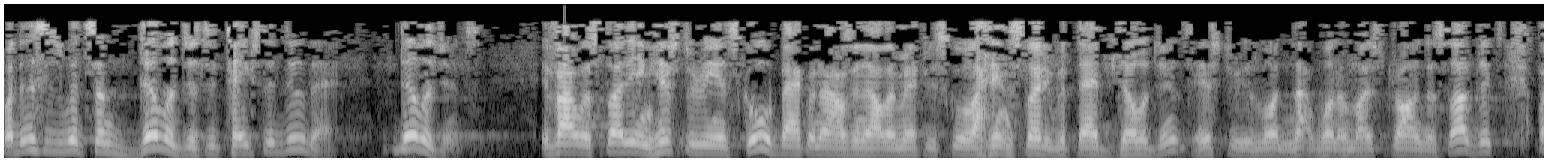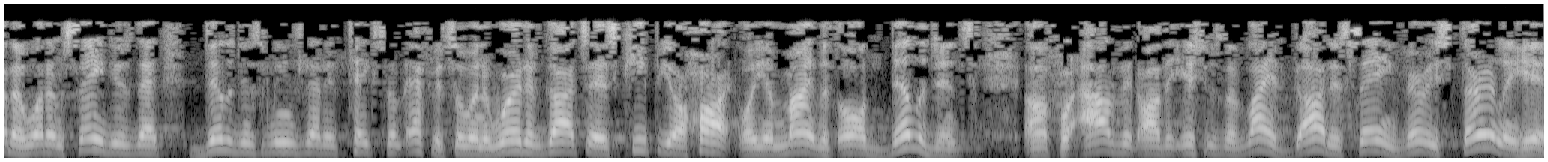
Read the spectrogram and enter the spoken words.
but this is with some diligence it takes to do that. Diligence. If I was studying history in school back when I was in elementary school, I didn't study with that diligence. History is not one of my stronger subjects. But what I'm saying is that diligence means that it takes some effort. So when the Word of God says, keep your heart or your mind with all diligence, uh, for out of it are the issues of life, God is saying very sternly here,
